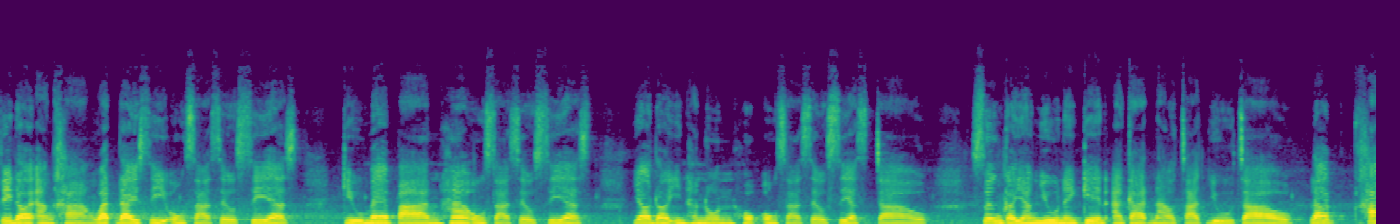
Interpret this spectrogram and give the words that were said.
ที่ดอยอ่างขางวัดได้ 4 องศาเซลเซียส กิวแม่ปาน 5 องศาเซลเซียส ยอดดอยอินทนนท์6องศาเซลเซียสเจ้า ซึ่งก็ยังอยู่ในเกณฑ์อากาศหนาวจัดอยู่เจ้า และค่า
